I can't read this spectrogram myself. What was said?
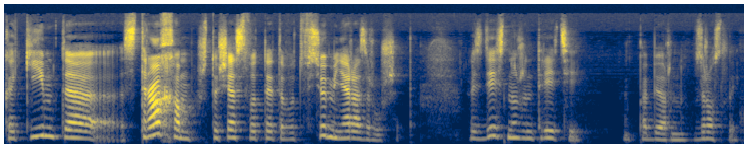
каким-то страхом, что сейчас вот это вот все меня разрушит. Здесь нужен третий по Берну, взрослый,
